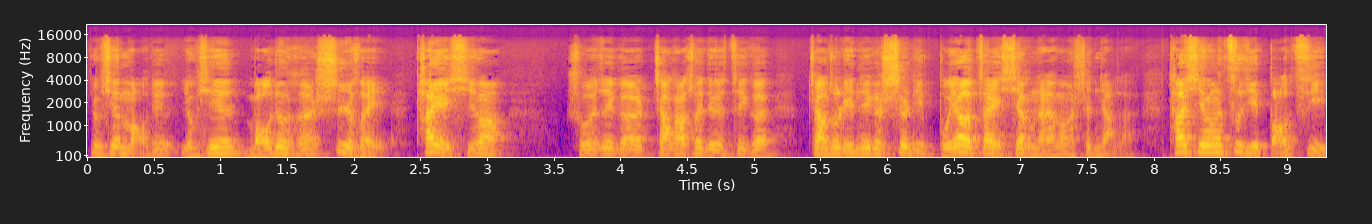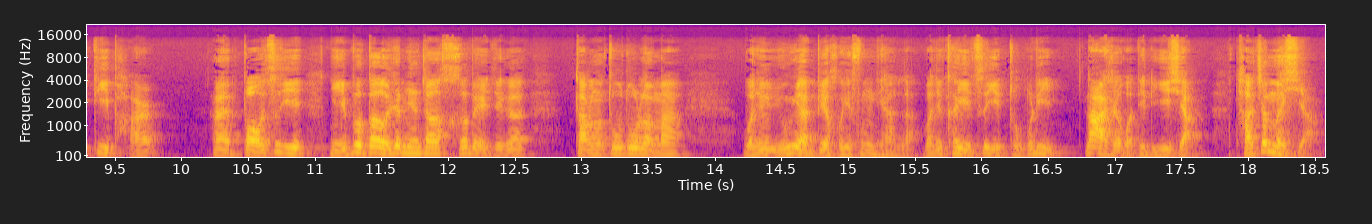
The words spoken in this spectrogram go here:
有些矛盾，有些矛盾和是非。他也希望。说这个张大帅的这个张作霖这个势力不要再向南方伸展了，他希望自己保自己地盘儿，哎，保自己。你不把我任命当河北这个当都督了吗？我就永远别回奉天了，我就可以自己独立，那是我的理想。他这么想，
